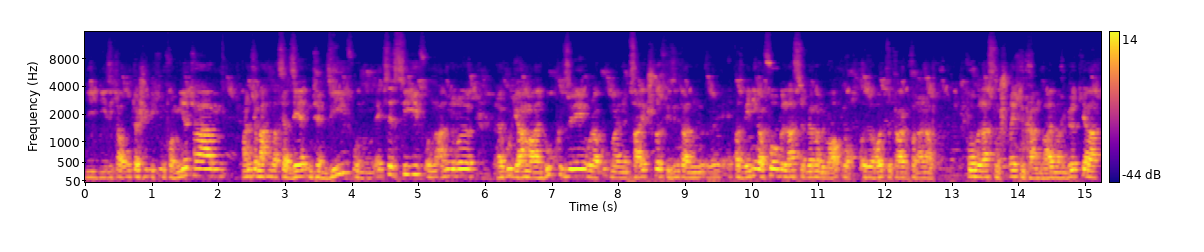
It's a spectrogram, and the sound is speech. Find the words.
Die, die sich auch unterschiedlich informiert haben. Manche machen das ja sehr intensiv und exzessiv und andere, na gut, die haben mal ein Buch gesehen oder gucken mal in eine Zeitschrift, die sind dann äh, etwas weniger vorbelastet, wenn man überhaupt noch äh, heutzutage von einer Vorbelastung sprechen kann, weil man wird ja,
